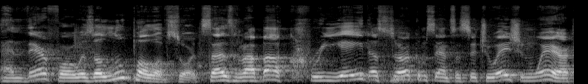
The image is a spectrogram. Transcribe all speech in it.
and therefore was a loophole of sorts. Says Rabbah, create a circumstance, a situation where,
